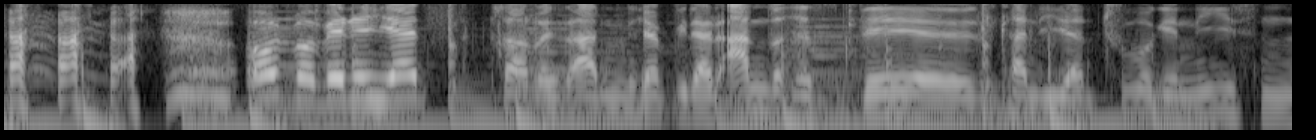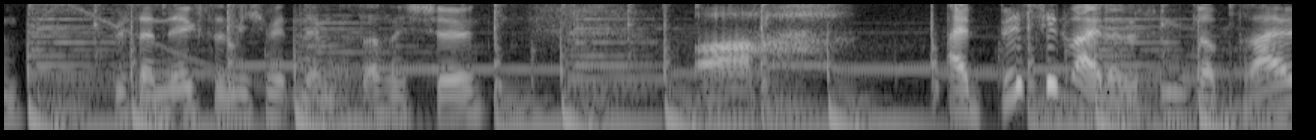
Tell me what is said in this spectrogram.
und wo bin ich jetzt? Schaut euch an, ich habe wieder ein anderes Bild, kann die Natur genießen, bis der Nächste mich mitnimmt. Ist das nicht schön? Oh, ein bisschen weiter, das sind glaube drei,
